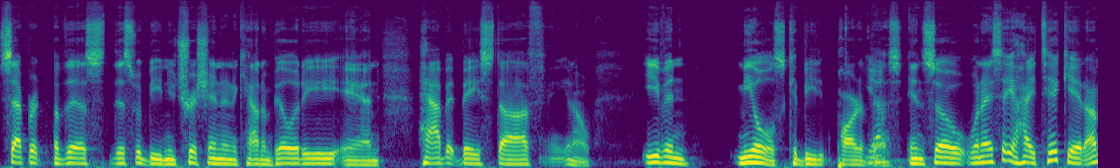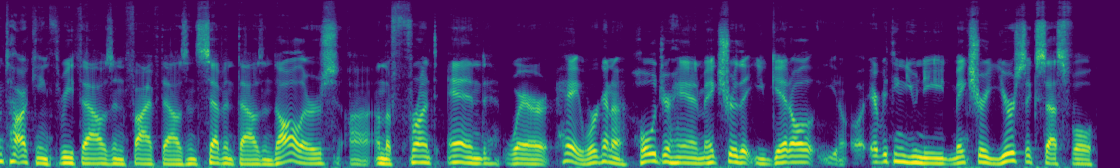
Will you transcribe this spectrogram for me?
separate of this. This would be nutrition and accountability and habit based stuff. You know, even meals could be part of Yeah. this. And so when I say high ticket, I'm talking three thousand, five thousand, seven thousand dollars uh, on the front end. Where hey, we're gonna hold your hand, make sure that you get all you know everything you need, make sure you're successful.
